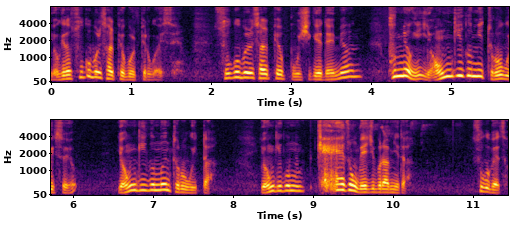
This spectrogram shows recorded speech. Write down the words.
여기서 수급을 살펴볼 필요가 있어요. 수급을 살펴보시게 되면 분명히 연기금이 들어오고 있어요. 연기금은 들어오고 있다. 연기금은 계속 매집을 합니다. 수급에서.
